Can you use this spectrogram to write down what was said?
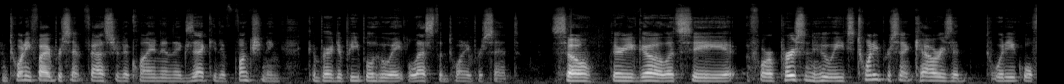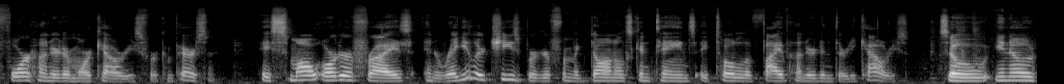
and 25% faster decline in executive functioning compared to people who ate less than 20%. So there you go. Let's see. For a person who eats 20% calories, it would equal 400 or more calories for comparison. A small order of fries and a regular cheeseburger from McDonald's contains a total of 530 calories. So, you know,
